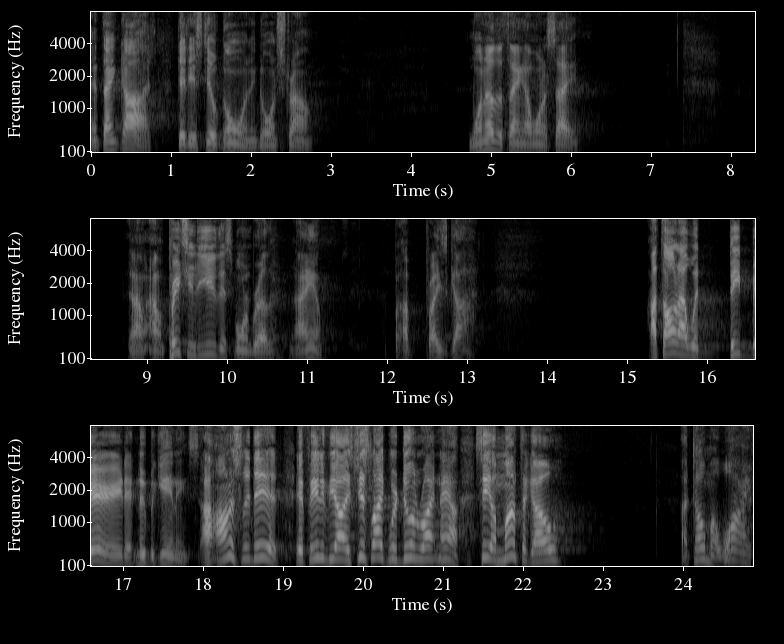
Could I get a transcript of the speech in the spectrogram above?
And thank God that it's still going and going strong. One other thing I want to say. And I'm, I'm preaching to you this morning, brother. I am. I, praise God. I thought I would be buried at New Beginnings. I honestly did. If any of y'all, it's just like we're doing right now. See, a month ago, I told my wife,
